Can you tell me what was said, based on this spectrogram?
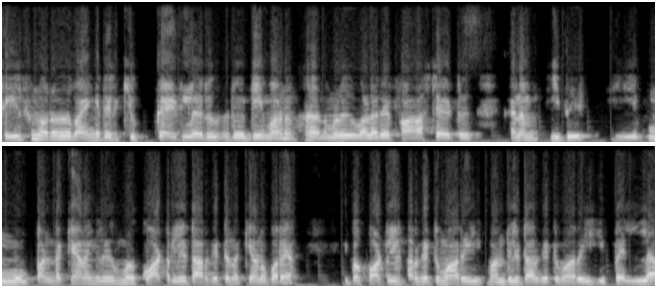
സെയിൽസ് എന്ന് പറയുന്നത് ഭയങ്കര ഒരു ക്യുക്ക് ആയിട്ടുള്ള ഒരു ഒരു ഗെയിമാണ് നമ്മൾ വളരെ ഫാസ്റ്റ് ആയിട്ട് കാരണം ഇത് ഈ പണ്ടൊക്കെ ആണെങ്കിലും ക്വാർട്ടർലി ടാർഗറ്റ് എന്നൊക്കെയാണ് പറയാ. ഇപ്പൊ ക്വാർട്ടർലി ടാർഗറ്റ് മാറി മന്ത്ലി ടാർഗറ്റ് മാറി. ഇപ്പൊ എല്ലാ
